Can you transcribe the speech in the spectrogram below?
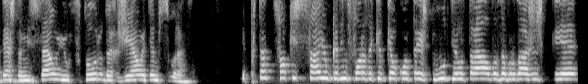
desta missão e o futuro da região em termos de segurança. E, portanto, só que isto sai um bocadinho fora daquilo que é o contexto multilateral das abordagens, que é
